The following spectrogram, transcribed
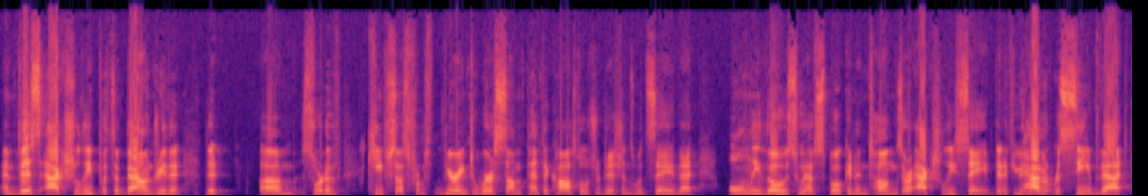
And this actually puts a boundary that, that um, sort of keeps us from veering to where some Pentecostal traditions would say that only those who have spoken in tongues are actually saved. And if you haven't received that,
